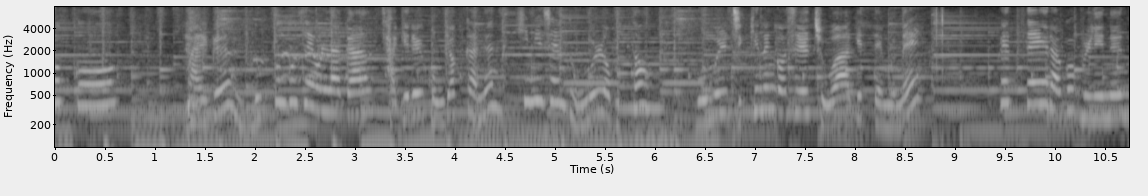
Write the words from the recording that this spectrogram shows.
꼬꼬. 닭은 높은 곳에 올라가 자기를 공격하는 힘이 센 동물로부터 몸을 지키는 것을 좋아하기 때문에 횃대라고 불리는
